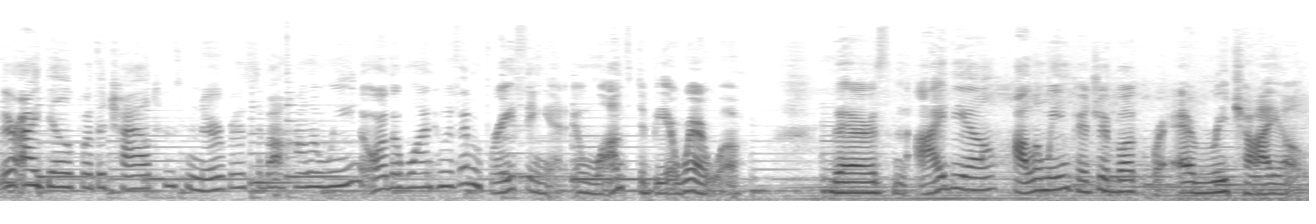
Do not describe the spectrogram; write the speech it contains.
they're ideal for the child who's nervous about Halloween or the one who's embracing it and wants to be a werewolf. There's an ideal Halloween picture book for every child.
